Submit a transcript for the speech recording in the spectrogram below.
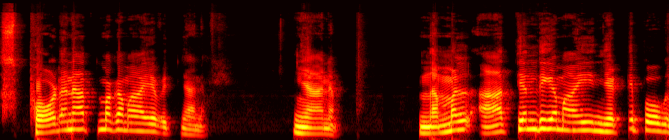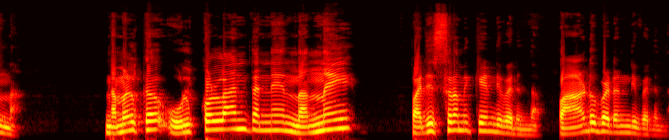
സ്ഫോടനാത്മകമായ വിജ്ഞാനം ജ്ഞാനം. നമ്മൾ ആത്യന്തികമായി ഞെട്ടിപ്പോകുന്ന നമ്മൾക്ക് ഉൾക്കൊള്ളാൻ തന്നെ നന്നേ പരിശ്രമിക്കേണ്ടി വരുന്ന പാടുപെടേണ്ടി വരുന്ന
